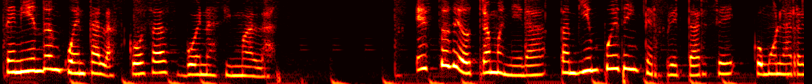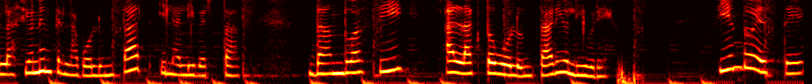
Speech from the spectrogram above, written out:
teniendo en cuenta las cosas buenas y malas. Esto de otra manera también puede interpretarse como la relación entre la voluntad y la libertad, dando así al acto voluntario libre, siendo este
